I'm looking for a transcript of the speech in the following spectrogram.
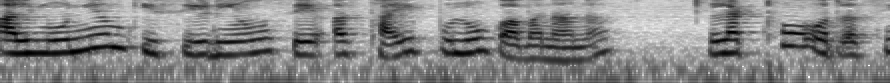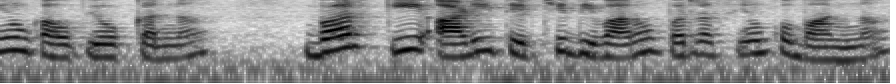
अल्मोनियम की सीढ़ियों से अस्थायी पुलों का बनाना, लट्ठों और रस्सियों का उपयोग करना, बर्फ़ की आड़ी तिरछी दीवारों पर रस्सियों को बांधना,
